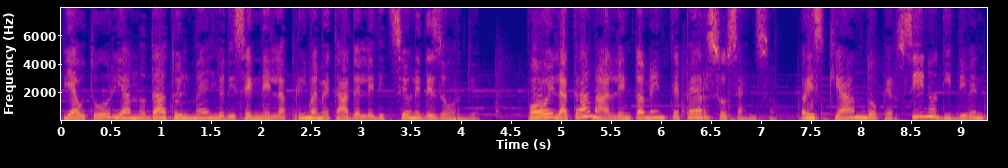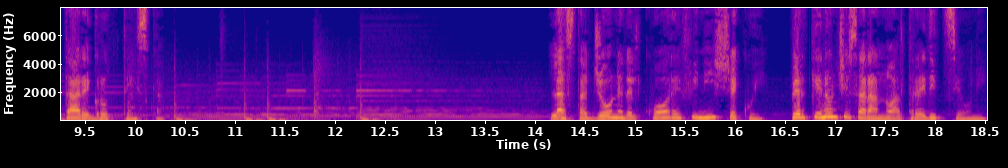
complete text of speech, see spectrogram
gli autori hanno dato il meglio di sé nella prima metà dell'edizione d'esordio. Poi la trama ha lentamente perso senso, rischiando persino di diventare grottesca. La stagione del cuore finisce qui, perché non ci saranno altre edizioni.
